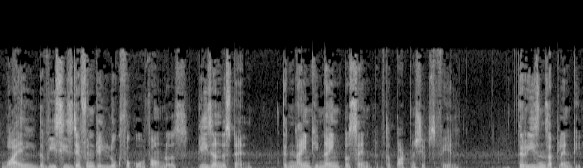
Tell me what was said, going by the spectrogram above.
While the VCs definitely look for co founders, please understand that 99% of the partnerships fail. The reasons are plenty.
